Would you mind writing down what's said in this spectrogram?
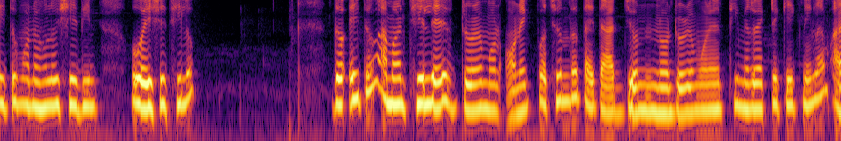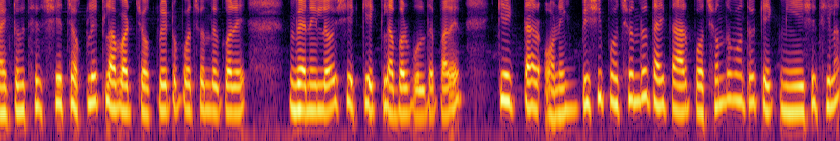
এই তো মনে হলো সেদিন ও এসেছিল। তো এই তো আমার ছেলের ডোরেমন অনেক পছন্দ, তাই তার জন্য ডোরেমনের থিমেরও একটা কেক নিলাম। আর একটা হচ্ছে সে চকলেট লাভার চকলেটও পছন্দ করে। ভ্যানিলাও সে কেক লাভার বলতে পারেন। কেক তার অনেক বেশি পছন্দ, তাই তার পছন্দ মতো কেক নিয়ে এসেছিলাম।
